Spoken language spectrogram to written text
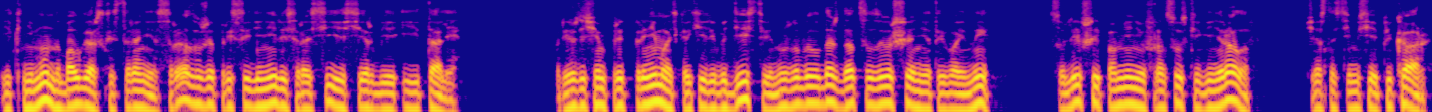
и к нему на болгарской стороне сразу же присоединились Россия, Сербия и Италия. Прежде чем предпринимать какие-либо действия, нужно было дождаться завершения этой войны, сулившей, по мнению французских генералов, в частности месье Пикар,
